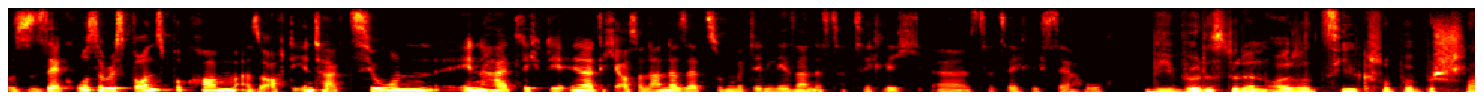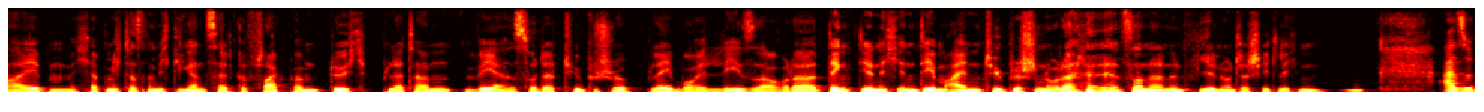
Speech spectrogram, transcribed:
sehr große Response bekommen. Also auch die Interaktion inhaltlich, die inhaltliche Auseinandersetzung mit den Lesern ist tatsächlich, äh, ist tatsächlich sehr hoch. Wie würdest du denn eure Zielgruppe beschreiben? Ich habe mich das nämlich die ganze Zeit gefragt beim Durchblättern. Wer ist so der typische Playboy-Leser? Oder denkt ihr nicht in dem einen typischen oder sondern in vielen unterschiedlichen? Also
